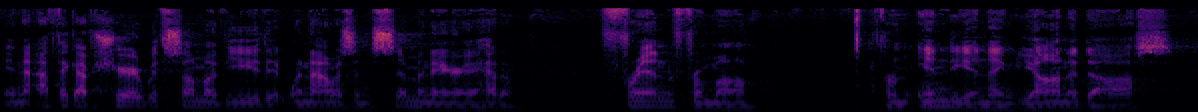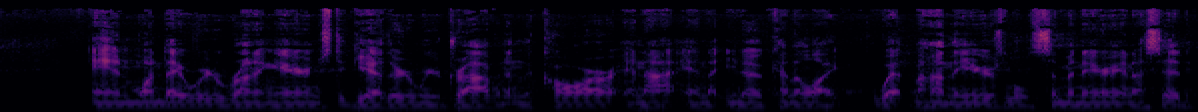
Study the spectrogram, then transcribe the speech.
And I think I've shared with some of you that when I was in seminary, I had a friend from, uh, from India named Yanadas. And one day we were running errands together and we were driving in the car, and I, and, you know, kind of like wet behind the ears, a little seminary, and I said,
